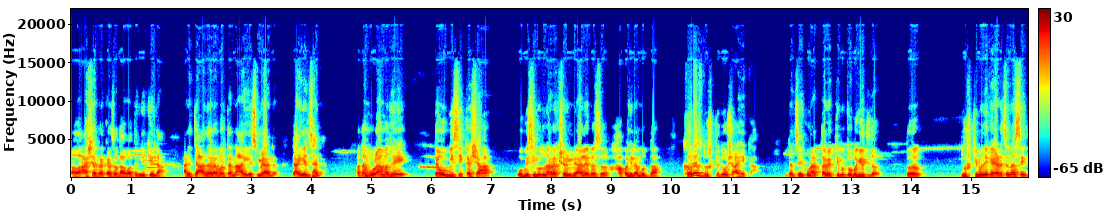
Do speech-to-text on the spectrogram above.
अशा प्रकारचा दावा त्यांनी केला आणि त्या आधारावर त्यांना आय एस मिळालं. त्या आय एस झाल्या. आता मुळामध्ये त्या ओबीसी कशा ओबीसीमधून आरक्षण मिळालं कसं हा पहिला मुद्दा. खरंच दृष्टीदोष आहे का? त्यांचं एकूण आत्ता व्यक्तिमत्व बघितलं तर दृष्टीमध्ये काही अडचण असेल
